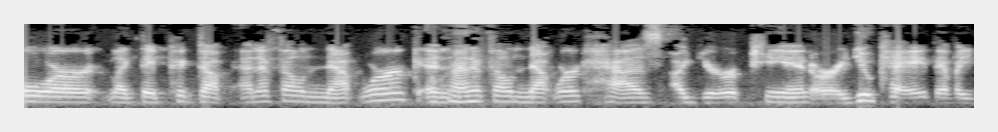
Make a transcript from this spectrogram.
or like they picked up NFL Network, and Okay. NFL Network has a European or a UK. They have a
